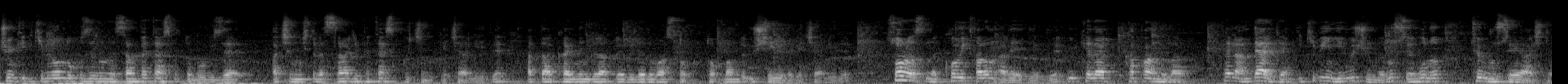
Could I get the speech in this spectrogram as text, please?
Çünkü 2019 yılında St. Petersburg'da bu vize açılmıştı ve sadece Petersburg için geçerliydi. Hatta Kaliningrad ve Vladivostok toplamda 3 şehirde geçerliydi. Sonrasında Covid falan araya girdi. Ülkeler kapandılar falan derken 2023 yılında Rusya bunu tüm Rusya'ya açtı.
